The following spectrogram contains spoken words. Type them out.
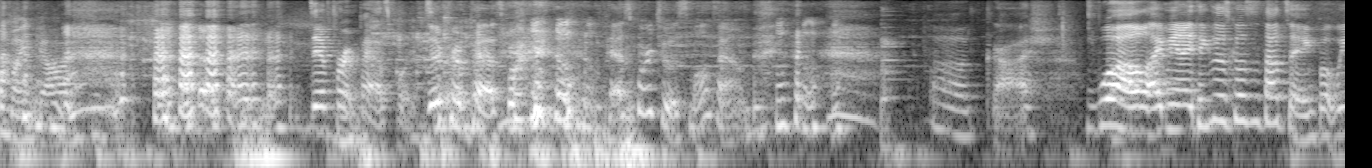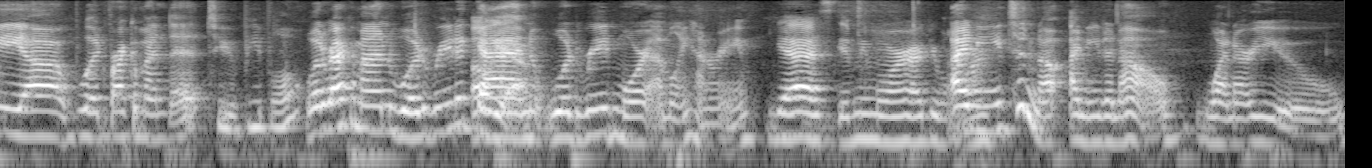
oh my god. Different passport. Different passport. passport to a small town. Oh gosh. Well, I mean, I think this goes without saying, but we uh, would recommend it to people. Would recommend. Would read Oh, yeah. again. Would read more Emily Henry. Yes, give me more. I do I more. need to know. I need to know when are you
